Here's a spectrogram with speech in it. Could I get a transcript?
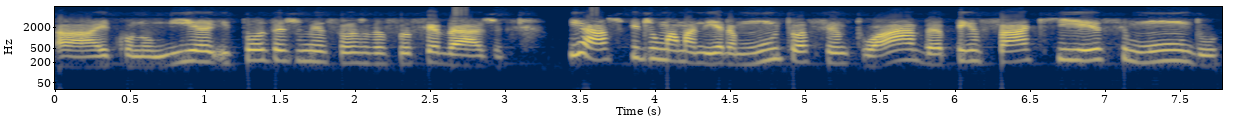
a economia e todas as dimensões da sociedade. E acho que de uma maneira muito acentuada, pensar que esse mundo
